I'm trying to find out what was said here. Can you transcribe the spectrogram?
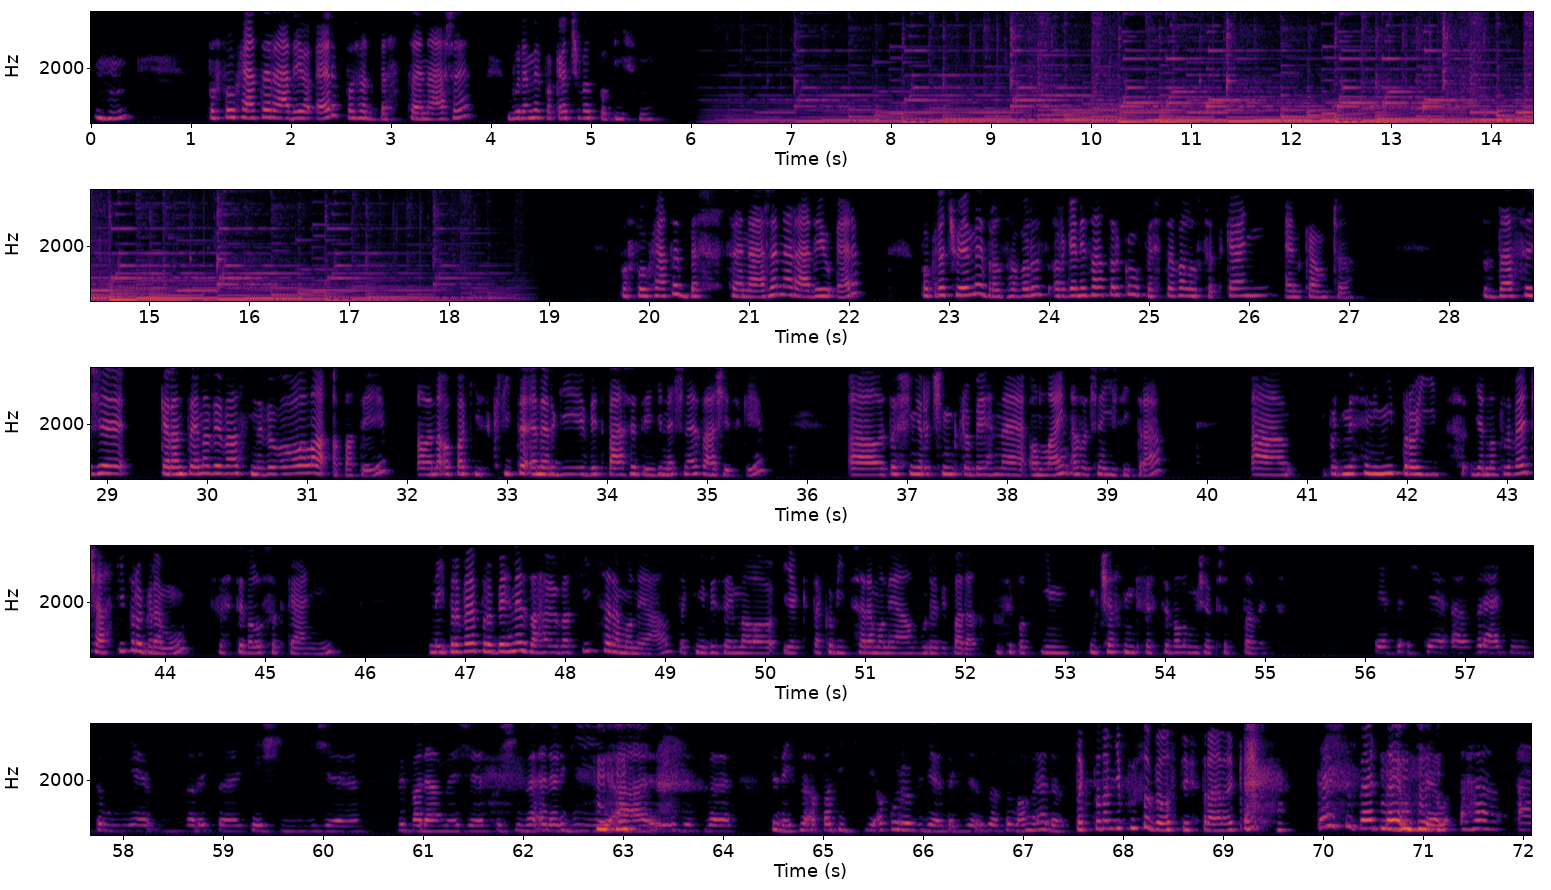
Mm-hmm. Posloucháte Rádio R, pořad bez scénáře. Budeme pokračovat po písni. Posloucháte bez scénáře na rádiu R? Pokračujeme v rozhovoru s organizátorkou festivalu setkání Encounter. Zdá se, že karanténa by vás nevyvolala apatii, ale naopak jí skříte energii vytvářet jedinečné zážitky. A letošní ročník proběhne online a začne již zítra. A pojďme si nyní projít jednotlivé části programu festivalu setkání. Nejprve proběhne zahajovací ceremoniál, tak mě by zajímalo, jak takový ceremoniál bude vypadat, co si pod tím účastník festivalu může představit. Já se ještě eh, vrátím k tomu, mě velice těší, že vypadáme, že slyšíme energii a že jsme že nejsme apatiční a podobně, takže za to mám radost. Tak to na mě působilo z těch stránek. to je super, to je účel. Aha, a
